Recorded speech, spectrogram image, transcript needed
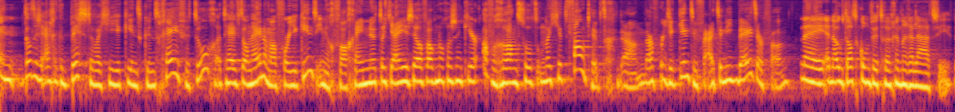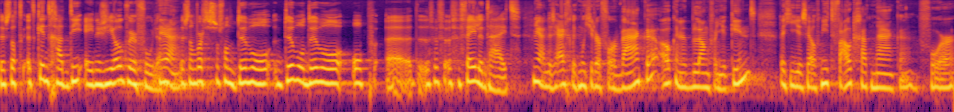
En dat is eigenlijk het beste wat je je kind kunt geven, toch? Het heeft dan helemaal voor je kind in ieder geval geen nut dat jij jezelf ook nog eens een keer afranselt omdat je het fout hebt gedaan. Daar wordt je kind in feite niet beter van. Nee, en ook dat komt weer terug in een relatie. Dus dat het kind gaat die energie ook weer voelen. Ja. Dus dan wordt het soort van dubbel, dubbel, dubbel op uh, de vervelendheid. Ja, dus eigenlijk moet je ervoor waken, ook in het belang van je kind, dat je jezelf niet fout gaat maken voor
